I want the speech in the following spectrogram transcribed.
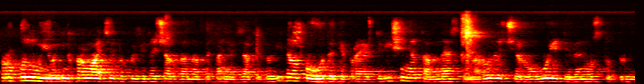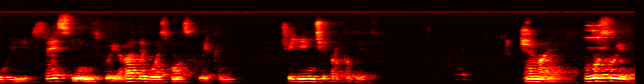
Пропоную інформацію доповідача з даного питання взяти до відео, погодити проєкт рішення та внести на розгляд чергової 92-ї сесії міської ради 8 скликання. Чи є інші пропозиції? Немає. Голосуємо.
